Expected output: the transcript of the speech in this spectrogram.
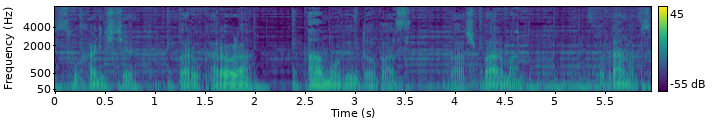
Słuchaliście Baru Karola, a mówił do Was Wasz barman. Dobranoc.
